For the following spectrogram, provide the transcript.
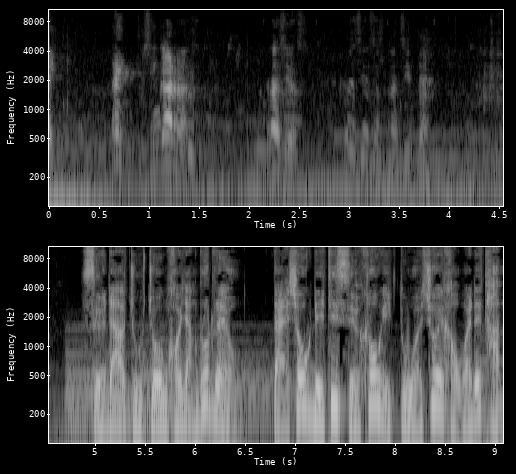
¡Ey! ¡Ey! Sin garras. Gracias. Gracias, Astrancita. เสือดาวจู่โจมเขาอย่างรวดเร็ว แต่โชคดีที่เสือโคร่งอีกตัวช่วยเขาไว้ได้ทัน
